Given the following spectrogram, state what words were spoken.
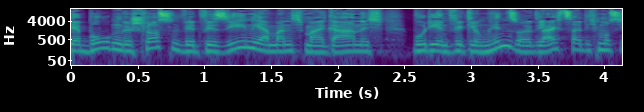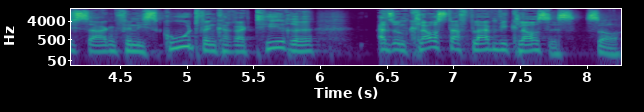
der Bogen geschlossen wird. Wir sehen ja manchmal gar nicht, wo die Entwicklung hin soll. Gleichzeitig muss ich sagen, finde ich es gut, wenn Charaktere also ein Klaus darf bleiben, wie Klaus ist. So.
